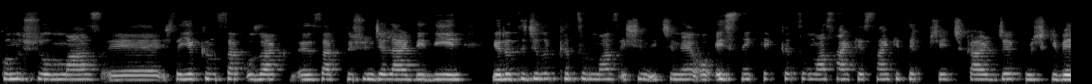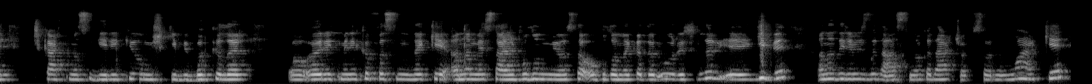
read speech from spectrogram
konuşulmaz, e, işte yakınsak uzaksak düşünceler dediğin, yaratıcılık katılmaz işin içine, o esneklik katılmaz, herkes sanki tek bir şey çıkaracakmış gibi, çıkartması gerekiyormuş gibi bakılır. O öğretmenin kafasındaki ana mesaj bulunmuyorsa o bulana kadar uğraşılır e, gibi ana dilimizde de aslında o kadar çok sorun var ki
